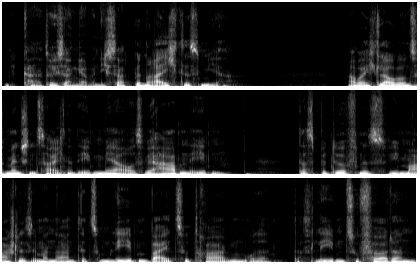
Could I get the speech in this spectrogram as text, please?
Ich kann natürlich sagen, ja, wenn ich satt bin, reicht es mir. Aber ich glaube, unsere Menschen zeichnet eben mehr aus. Wir haben eben das Bedürfnis, wie Marshall es immer nannte, zum Leben beizutragen oder das Leben zu fördern.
